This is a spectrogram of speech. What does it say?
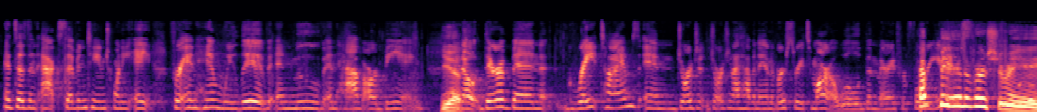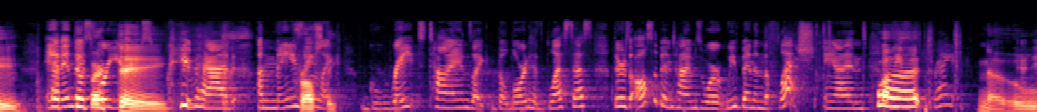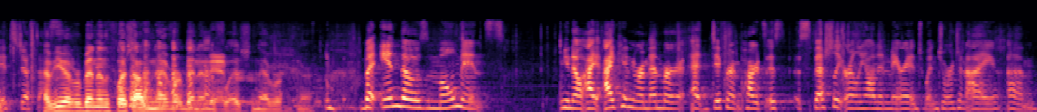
it says in Acts 17 28, for in him we live and move and have our being. Yes. You know, there have been great times, and George, George and I have an anniversary tomorrow. We'll have been married for four happy years. anniversary. And in Happy those four years, we've had amazing, Frosty. like great times. Like the Lord has blessed us. There's also been times where we've been in the flesh, and What? right? No. It's just us. Have you ever been in the flesh? I've never been in the flesh. Never. No. But in those moments, you know, I, I can remember at different parts, especially early on in marriage when George and I um,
